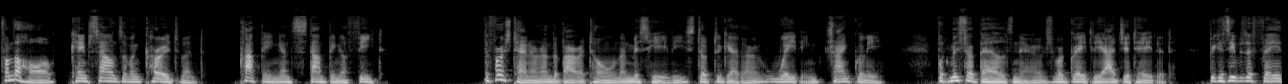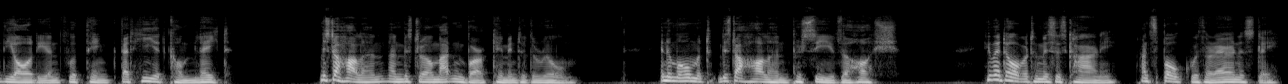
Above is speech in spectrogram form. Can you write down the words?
From the hall came sounds of encouragement, clapping and stamping of feet. The first tenor and the baritone and Miss Healy stood together, waiting tranquilly, but Mr. Bell's nerves were greatly agitated, because he was afraid the audience would think that he had come late. Mr. Holohan and Mr. O'Madden Burke came into the room. In a moment Mr. Holohan perceived the hush. He went over to Mrs. Kearney, and spoke with her earnestly.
